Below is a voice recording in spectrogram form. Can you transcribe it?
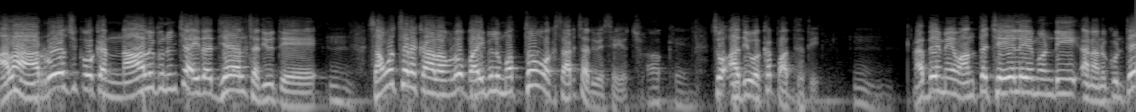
అలా రోజుకు ఒక నాలుగు నుంచి ఐదు అధ్యాయాలు చదివితే. సంవత్సర కాలంలో బైబిల్ మొత్తం ఒకసారి చదివేసేయచ్చు. సో అది ఒక పద్ధతి. అబ్బే మేము అంత చేయలేమండి అని అనుకుంటే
